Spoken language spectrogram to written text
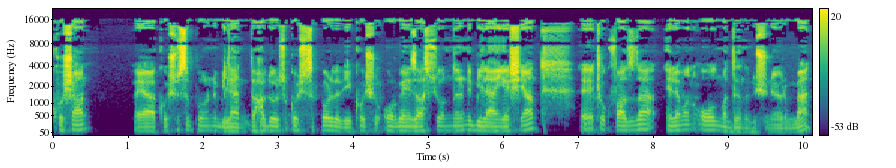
koşan veya koşu sporunu bilen, daha doğrusu koşu sporu da değil, koşu organizasyonlarını bilen, yaşayan e, çok fazla eleman olmadığını düşünüyorum ben.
